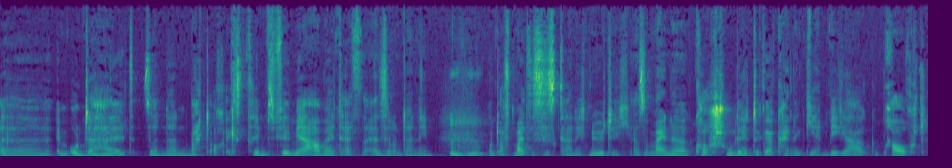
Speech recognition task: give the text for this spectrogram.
äh, im Unterhalt, sondern macht auch extrem viel mehr Arbeit als ein Einzelunternehmen. Mhm. Und oftmals ist es gar nicht nötig. Also meine Kochschule hätte gar keine GmbH gebraucht.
